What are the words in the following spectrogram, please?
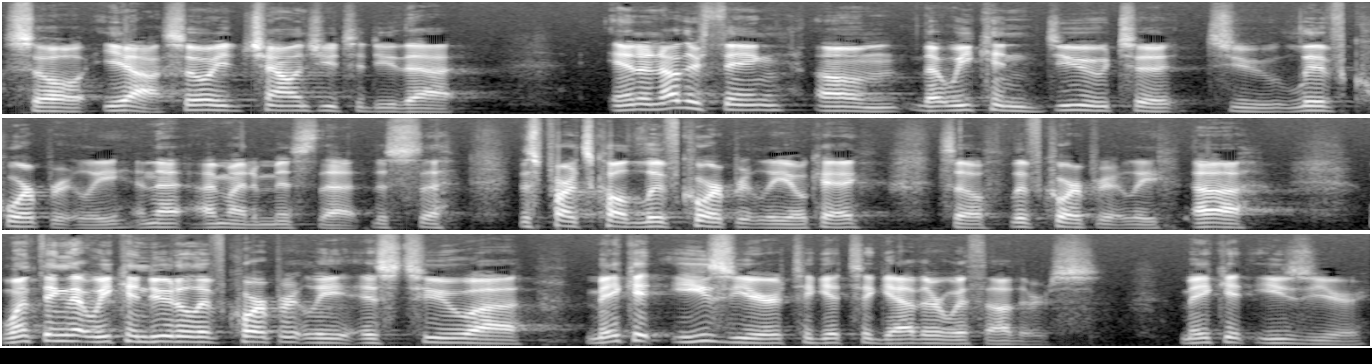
so, yeah, so I challenge you to do that. And another thing um, that we can do to, to live corporately, and that I might have missed that. This, uh, this part's called live corporately, okay? So, live corporately. Uh, one thing that we can do to live corporately is to uh, make it easier to get together with others. Make it easier.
